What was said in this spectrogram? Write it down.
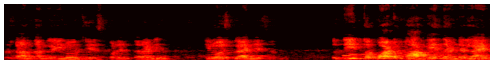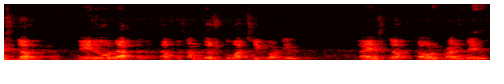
ప్రశాంతంగా ఈరోజు చేసుకొని వెళ్తారని ఈరోజు ప్లాన్ చేశాం. సో దీంతో పాటు మాకేంటంటే లయన్స్ క్లబ్. నేను doctor doctor Santosh Kumar Chikoti Lions Club town president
